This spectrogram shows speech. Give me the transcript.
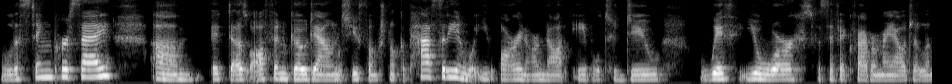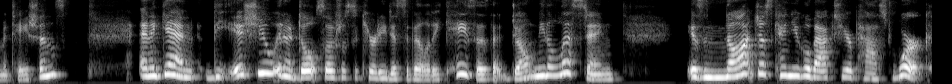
listing per se. Um, it does often go down to functional capacity and what you are and are not able to do with your specific fibromyalgia limitations. And again, the issue in adult Social Security disability cases that don't meet a listing is not just can you go back to your past work,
